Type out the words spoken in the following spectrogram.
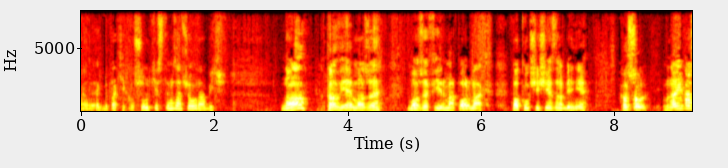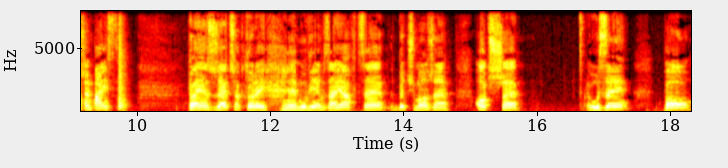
No, jakby takie koszulki z tym zaczął robić. No, kto wie, może, może firma Polmak pokusi się zrobienie koszulki. No i proszę Państwa, to jest rzecz, o której e, mówiłem w zajawce. Być może otrze łzy po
